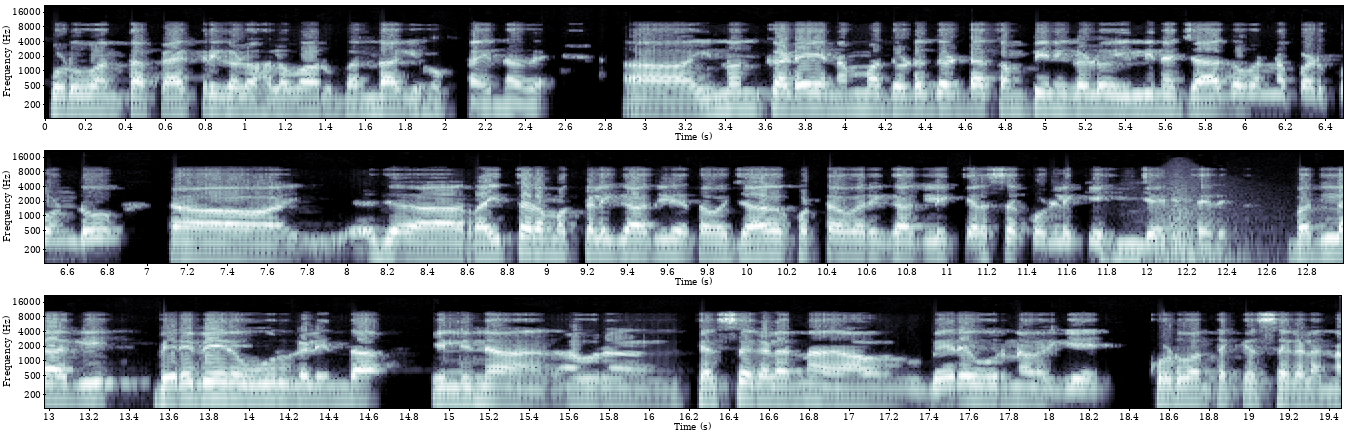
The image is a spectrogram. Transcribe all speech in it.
ಕೊಡುವಂತ ಫ್ಯಾಕ್ಟರಿಗಳು ಹಲವಾರು ಬಂದಾಗಿ ಹೋಗ್ತಾ ಇದ್ದಾವೆ. ಇನ್ನೊಂದ್ ಕಡೆ ನಮ್ಮ ದೊಡ್ಡ ದೊಡ್ಡ ಕಂಪನಿಗಳು ಇಲ್ಲಿನ ಜಾಗವನ್ನ ಪಡ್ಕೊಂಡು ರೈತರ ಮಕ್ಕಳಿಗಾಗ್ಲಿ ಅಥವಾ ಜಾಗ ಕೊಟ್ಟವರಿಗಾಗ್ಲಿ ಕೆಲಸ ಕೊಡ್ಲಿಕ್ಕೆ ಹಿಂಜರಿತಾ ಇದೆ. ಬದಲಾಗಿ ಬೇರೆ ಬೇರೆ ಊರುಗಳಿಂದ ಇಲ್ಲಿನ ಅವರ ಕೆಲಸಗಳನ್ನ ಬೇರೆ ಊರಿನವರಿಗೆ ಕೊಡುವಂತ ಕೆಲಸಗಳನ್ನ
